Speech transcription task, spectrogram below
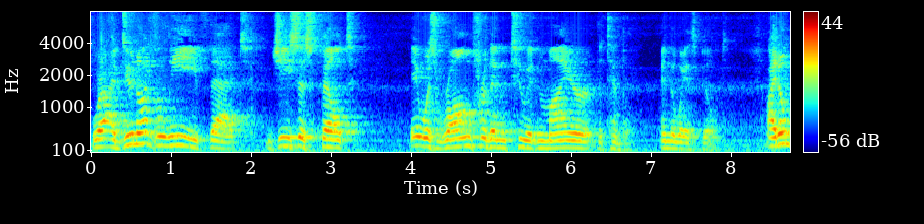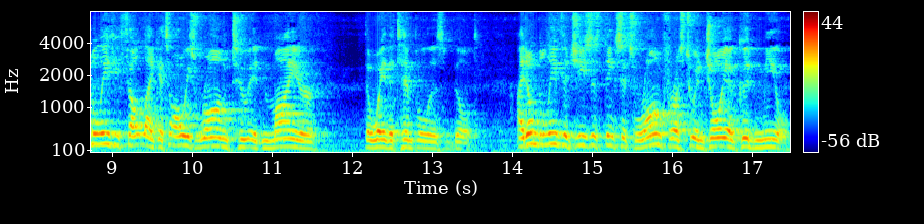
where I do not believe that Jesus felt it was wrong for them to admire the temple and the way it's built. I don't believe he felt like it's always wrong to admire the way the temple is built. I don't believe that Jesus thinks it's wrong for us to enjoy a good meal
